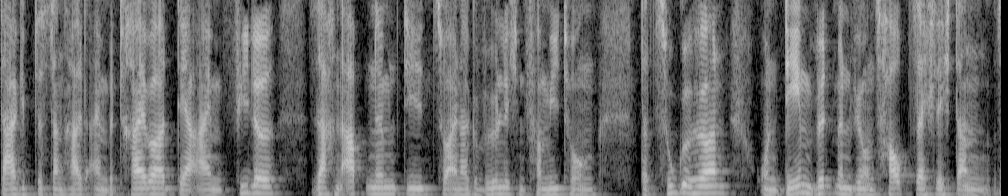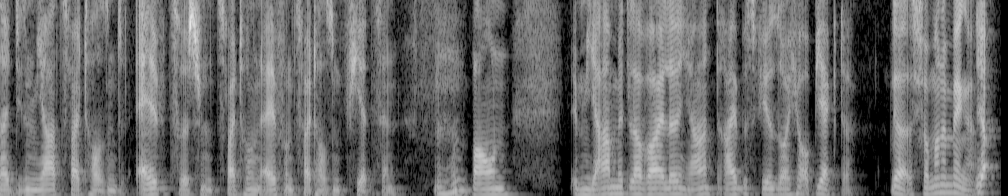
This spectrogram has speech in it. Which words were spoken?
da gibt es dann halt einen Betreiber, der einem viele Sachen abnimmt, die zu einer gewöhnlichen Vermietung dazugehören. Und dem widmen wir uns hauptsächlich dann seit diesem Jahr 2011, zwischen 2011 und 2014. Mhm. Und bauen im Jahr mittlerweile ja drei bis vier solche Objekte. Ja, das ist schon mal eine Menge. Ja,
